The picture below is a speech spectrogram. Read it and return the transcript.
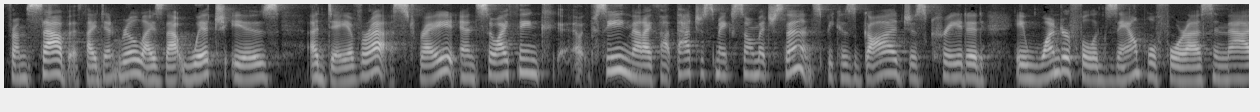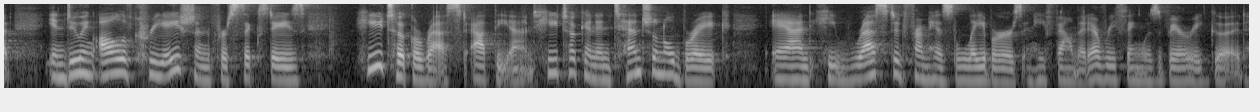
From Sabbath. I didn't mm-hmm. realize that, which is a day of rest, right? And so I think uh, seeing that, I thought that just makes so much sense because God just created a wonderful example for us in that in doing all of creation for six days, he took a rest at the end. He took an intentional break and he rested from his labors and he found that everything was very good.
